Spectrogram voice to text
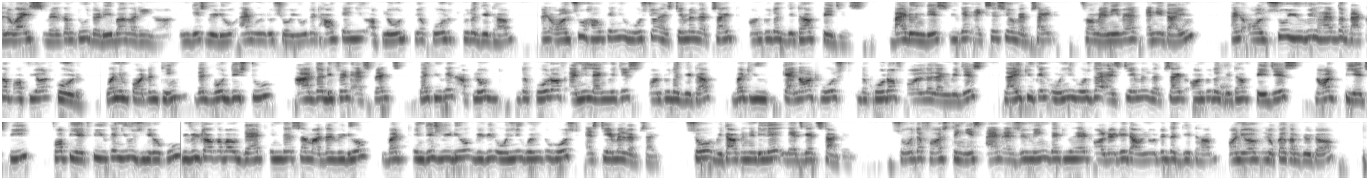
Hello guys, welcome to the Debug Arena. In this video, I am going to show you that how can you upload your code to the GitHub and also how can you host your HTML website onto the GitHub pages. By doing this, you can access your website from anywhere, anytime and also you will have the backup of your code. One important thing that both these two are the different aspects like you can upload the code of any languages onto the GitHub but you cannot host the code of all the languages like you can only host the HTML website onto the GitHub pages, not PHP. For PHP, you can use Heroku. We will talk about that in the some other video. But in this video, we will only going to host HTML website. So without any delay, let's get started. So the first thing is I am assuming that you had already downloaded the GitHub on your local computer.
